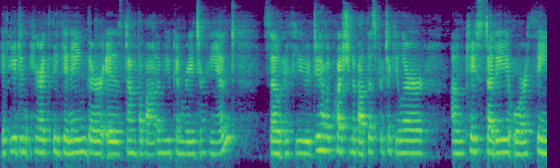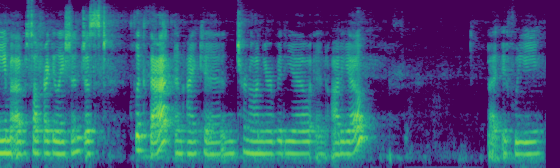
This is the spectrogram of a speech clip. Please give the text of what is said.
if you didn't hear at the beginning there is down at the bottom you can raise your hand. So if you do have a question about this particular um, case study or theme of self-regulation, just click that and I can turn on your video and audio. But if we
